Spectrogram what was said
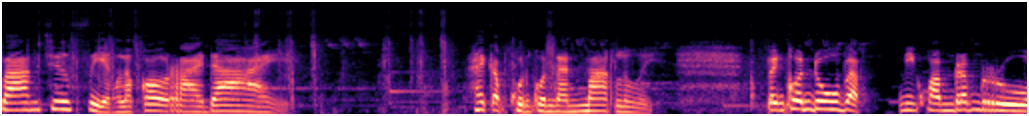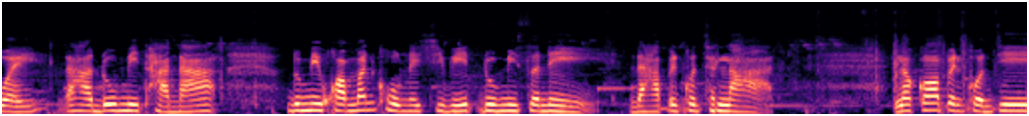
สร้างชื่อเสียงแล้วก็รายได้ ให้กับคนคนนั้นมากเลย เป็นคนดูแบบมีความร่ำรวยนะคะ ดูมีฐานะ ดูมีความมั่นคงในชีวิต ดูมีเสน่ห์นะคะเป็นคนฉลาด แล้วก็เป็นคนที่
